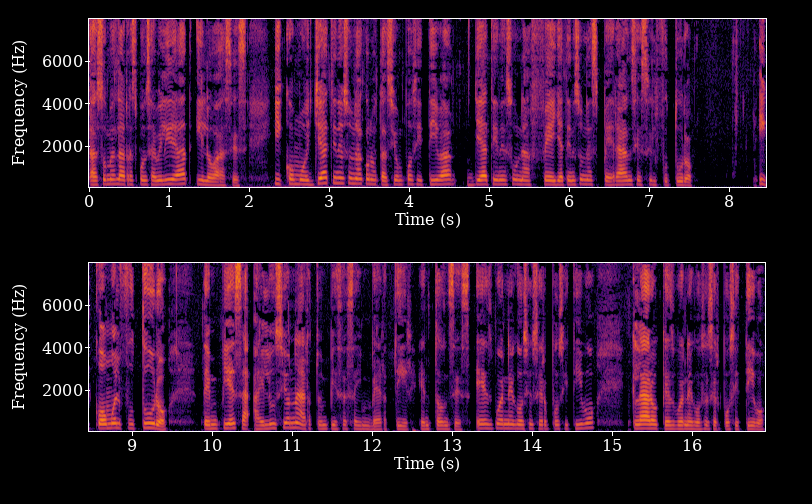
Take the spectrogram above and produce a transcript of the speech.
asumes la responsabilidad y lo haces. Y como ya tienes una connotación positiva, ya tienes una fe, ya tienes una esperanza hacia el futuro. Y como el futuro te empieza a ilusionar, tú empiezas a invertir. Entonces, ¿es buen negocio ser positivo? Claro que es buen negocio ser positivo.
